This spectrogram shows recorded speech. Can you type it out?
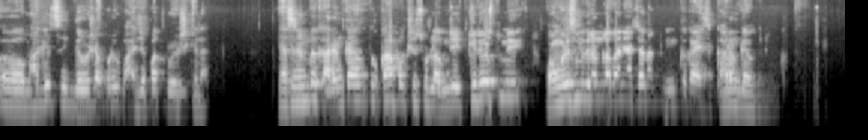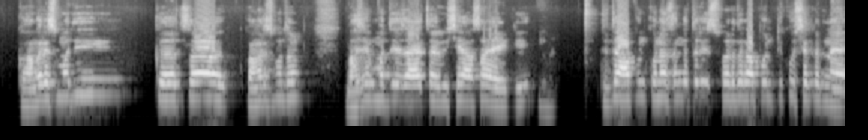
मागेच एक दीड वर्षापूर्वी भाजपात प्रवेश केला. याचं नेमकं कारण काय होतं? का पक्ष सोडला? म्हणजे इतके दिवस तुम्ही काँग्रेसमध्ये रमलात आणि अचानक नेमकं काय? कारण काय होतं नेमकं? काँग्रेसमध्ये क- काँग्रेसमधून भाजपमध्ये जायचा विषय असा आहे की तिथे आपण कोणासंग तरी स्पर्धक आपण टिकू शकत नाही.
